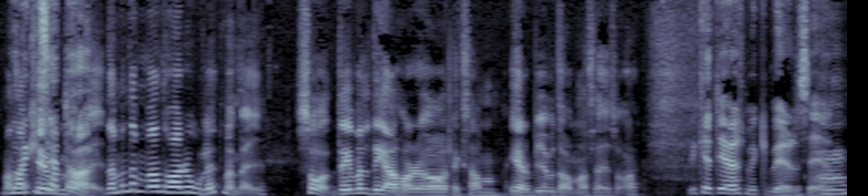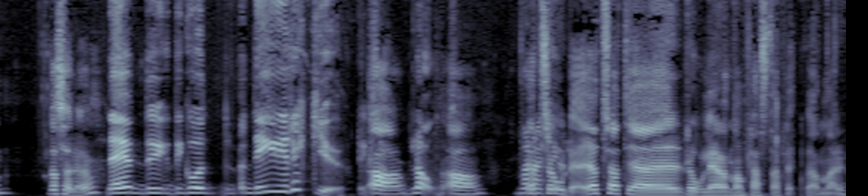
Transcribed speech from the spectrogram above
Man På har kul med mig. Nej, men man har roligt med mig. Så det är väl det jag har att liksom erbjuda om man säger så. Du kan inte göra så mycket mer än att säga. Mm. Vad sa du? Nej det, det, går, det räcker ju liksom, ja, långt. Ja, jag tror kul. det. Jag tror att jag är roligare än de flesta flickvänner.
